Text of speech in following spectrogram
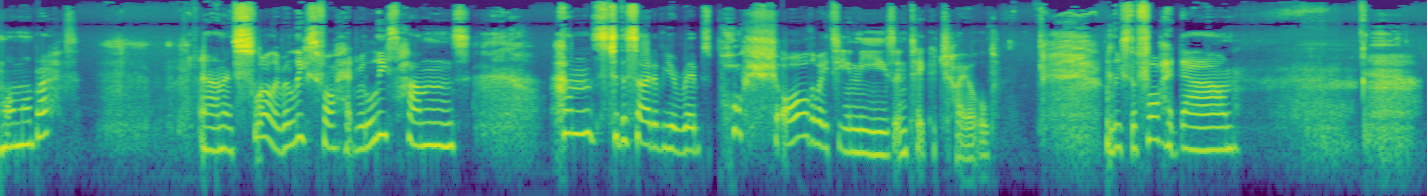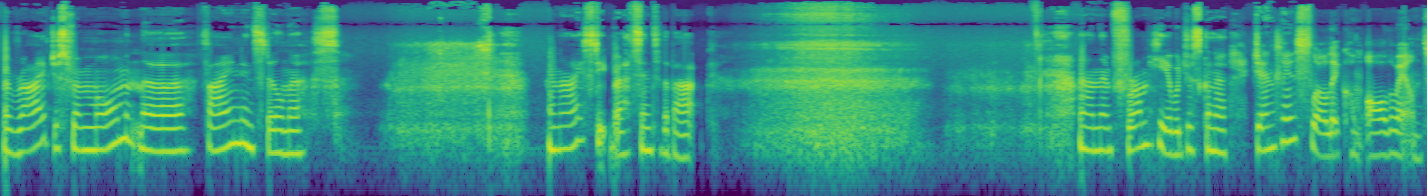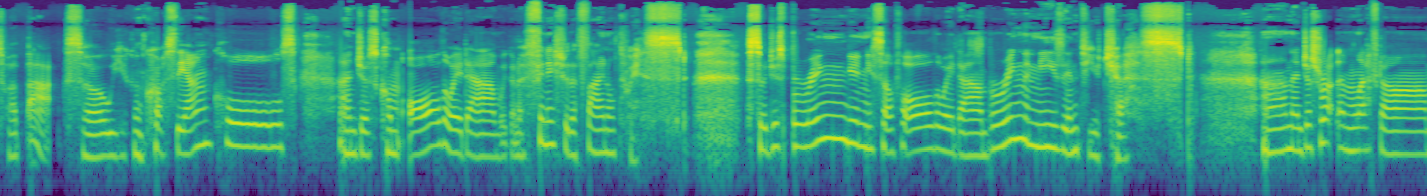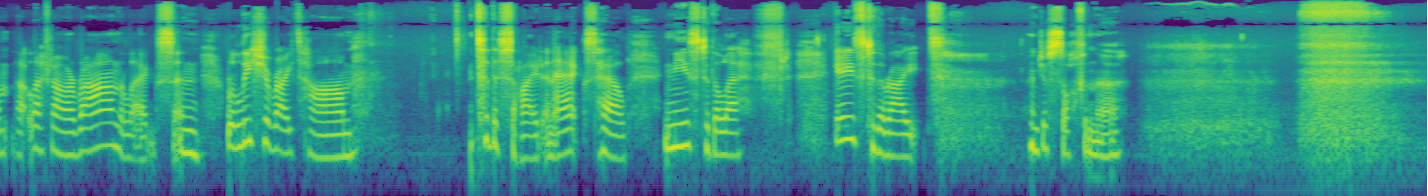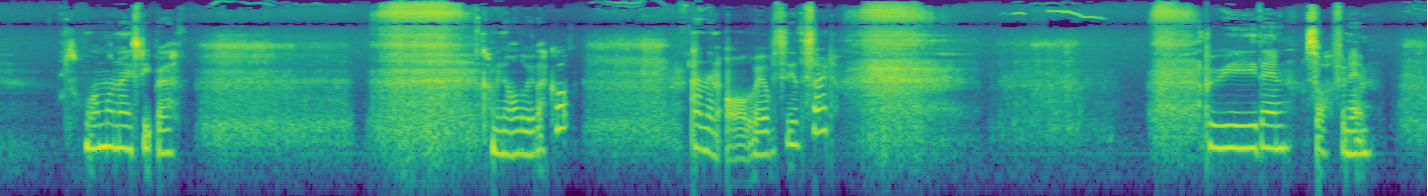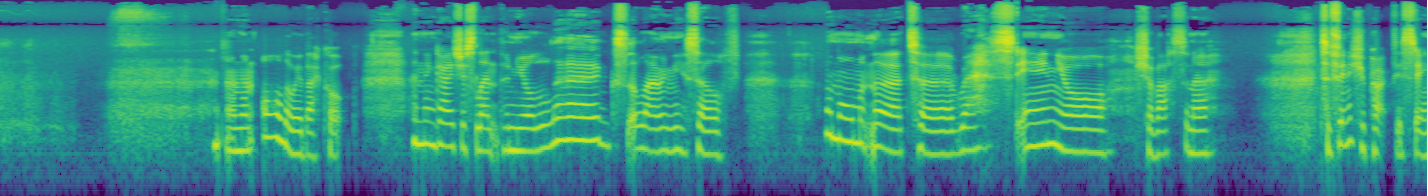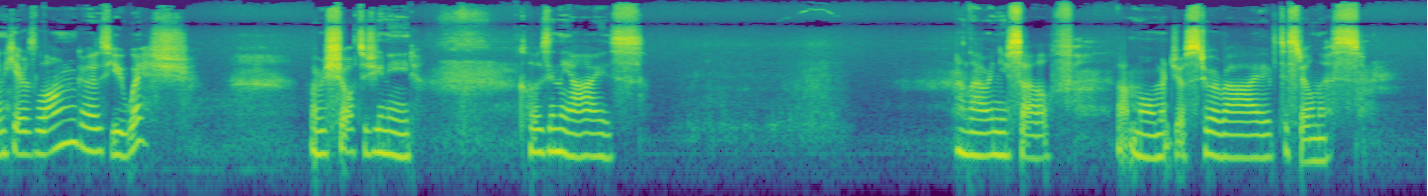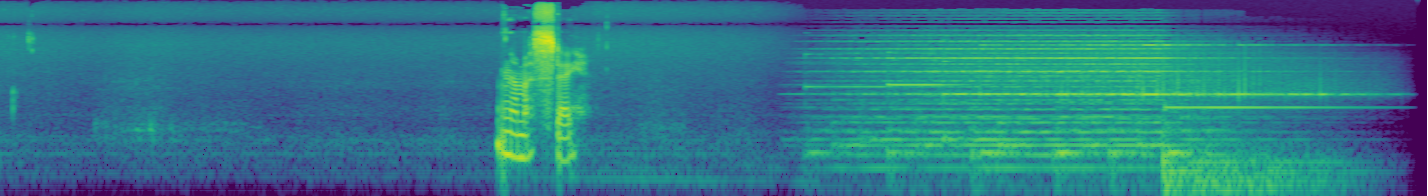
One more breath. And then slowly release forehead, release hands, hands to the side of your ribs, push all the way to your knees and take a child. Release the forehead down. Arrive just for a moment there, finding stillness. Nice deep breaths into the back. And then from here, we're just going to gently and slowly come all the way onto our back. So you can cross the ankles and just come all the way down. We're going to finish with a final twist. So just bringing yourself all the way down, bring the knees into your chest. And then just wrap them left arm, that left arm around the legs and release your right arm to the side and exhale, knees to the left, gaze to the right, and just soften there. Just one more nice deep breath. Coming all the way back up, and then all the way over to the other side. Breathe in, softening, and then all the way back up. And then, guys, just lengthen your legs, allowing yourself a moment there to rest in your Shavasana. To finish your practice, staying here as long as you wish or as short as you need. Closing the eyes, allowing yourself that moment just to arrive to stillness. Namaste.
